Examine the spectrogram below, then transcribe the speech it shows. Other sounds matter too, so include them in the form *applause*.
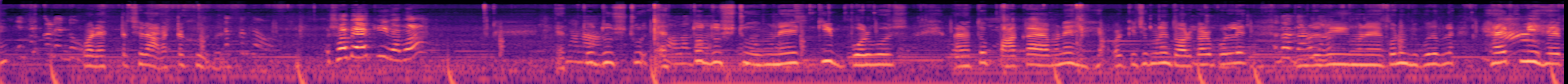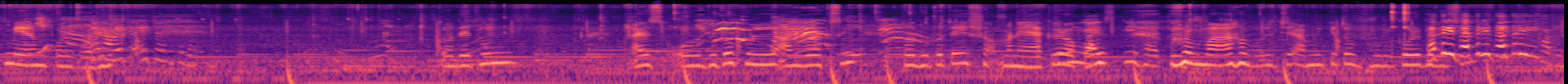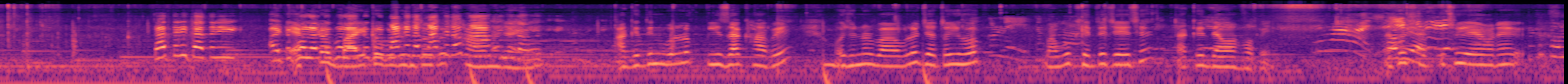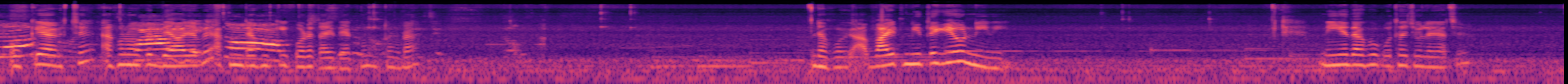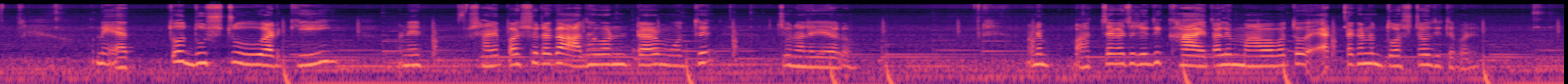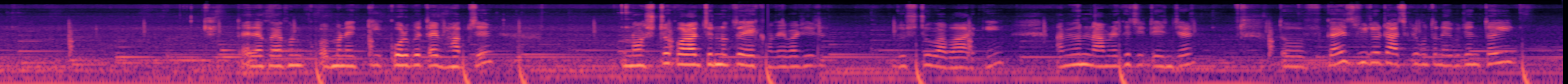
আবার একটা ছেলে আর একটা খুলবে। সব একই বাবা? এত দুষ্টু এত দুষ্টু মানে কি বলব? আর এত পাকা মানে আবার কিছু মানে দরকার পড়লে যদি মানে কোনো বিপদে বলে হেল্প মি হেল্প মি এরকম করে বলে। তো দেখুন গাইস ও দুটো খুললে আনবক্সিং তো দুটোতেই মানে একই রকম কি *laughs* মা বলছে আমি কি তো ভুল করে তাড়াতাড়ি তাড়াতাড়ি তাড়াতাড়ি। তাড়াতাড়ি একটা দাও খাওয়ানো যায়নি। আগের দিন বলল পিৎজা খাবে ওই জন্য ওর বাবা বলল যতই হোক বাবু খেতে চেয়েছে তাকে দেওয়া হবে। এখন সব কিছু মানে ওকে আসছে এখন ওকে দেওয়া যাবে। এখন দেখো কি করে তাই দেখুন তোমরা। দেখো বাইট নিতে গিয়েও নিনি নিয়ে দেখো কোথায় চলে গেছে। মানে এত দুষ্টু আর কি মানে সাড়ে পাঁচশো টাকা আধা ঘণ্টার মধ্যে চুনা লেগে গেল। মানে বাচ্চা কাছে যদি খায়, তাহলে মা বাবা তো একটা কেন দশটাও দিতে পারে। তাই দেখো এখন মানে কি করবে তাই ভাবছে। নষ্ট করার জন্য তো এক আমাদের বাড়ির দুষ্টু বাবা আর কি। আমি ওর নাম রেখেছি ডেঞ্জার। তো গাইজ ভিডিওটা আজকের মতন এই পর্যন্তই।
